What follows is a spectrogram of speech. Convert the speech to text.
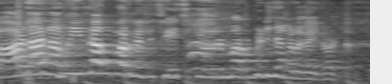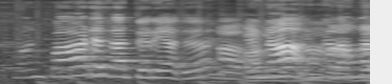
പാടാൻ അറിയില്ല എന്ന് പറഞ്ഞില്ല ചേച്ചിക്ക് ഒരു മറുപടി ഞങ്ങളുടെ കയ്യിലോട്ട്. പാടെല്ലാം തെറിയാതെ. എന്നാ ഞങ്ങളെ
